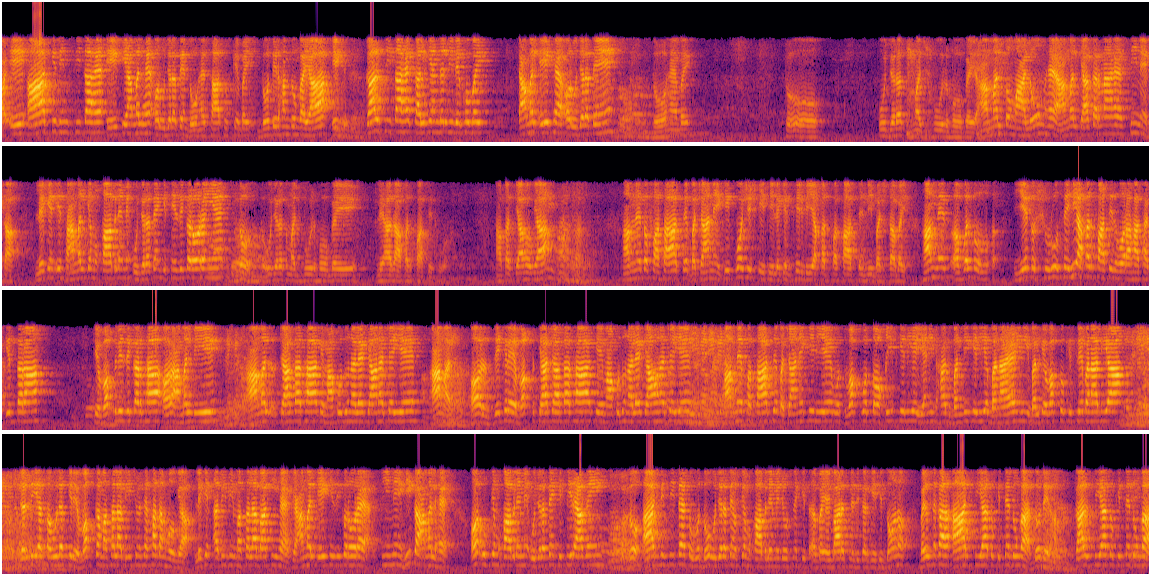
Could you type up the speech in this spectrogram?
آج کے دن سیتا ہے ایک ہی عمل ہے اور اجرتیں دو ہیں ساتھ اس کے بھائی۔ دو درہم دوں گا یا؟ ایک۔ کل سیتا ہے، کل کے اندر بھی دیکھو بھائی۔ عمل ایک ہے اور اجرتیں دو ہیں بھائی۔ تو اجرت مجھول ہو گئی۔ عمل تو معلوم ہے، عمل کیا کرنا ہے؟ سینے کا۔ لیکن اس عمل کے مقابلے میں اجرتیں کتنی ذکر ہو رہی ہیں؟ دو۔ تو اجرت مجبور ہو گئی، لہذا آفت فاسد ہوا۔ آفت کیا ہو گیا؟ ہم نے تو فساد سے بچانے کی کوشش کی تھی، لیکن پھر بھی عقد فساد سے نہیں بچتا بھائی۔ ہم نے اول تو یہ تو شروع سے ہی عقد فاسد ہو رہا تھا۔ کس طرح؟ کہ وقت بھی ذکر تھا اور عمل بھی عمل چاہتا تھا کہ ماخود علیہ کیا آنا چاہیے؟ عمل۔ اور ذکر وقت کیا چاہتا تھا کہ ماخود علیہ کیا ہونا چاہیے؟ ہم نے فساد سے بچانے کے لیے، وہ وقت کو توقیف کے لیے یعنی حد بندی کے لیے بنایا ہی نہیں، بلکہ وقت کو کس لیے بنا دیا؟ جلدی یا سہولت کے لیے۔ وقت کا مسئلہ بیچ میں سے ختم ہو گیا۔ لیکن ابھی بھی مسئلہ باقی ہے کہ عمل ایک ہی ذکر ہو رہا ہے، سینے ہی کا عمل ہے۔ اور اس کے مقابلے میں اجرتیں کتنی رہ گئیں۔ دو آج بھی سیتا ہے، تو وہ دو اجرتیں اس کے مقابلے میں جو اس نے عبارت میں ذکر کی تھی، دونوں۔ بھائی اس نے کہا، آج سیا تو کتنے دوں گا؟ دو دیر ہم کل سیا تو کتنے دوں گا؟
